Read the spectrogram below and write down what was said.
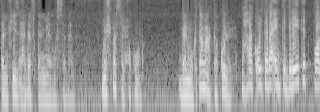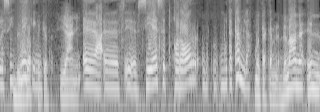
تنفيذ أهداف التنمية المستدامة؟ مش بس الحكومة. ده المجتمع ككل. حضرتك قلت بقى integrated policy making كده. يعني سياسة قرار متكاملة. متكاملة. بمعنى إن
